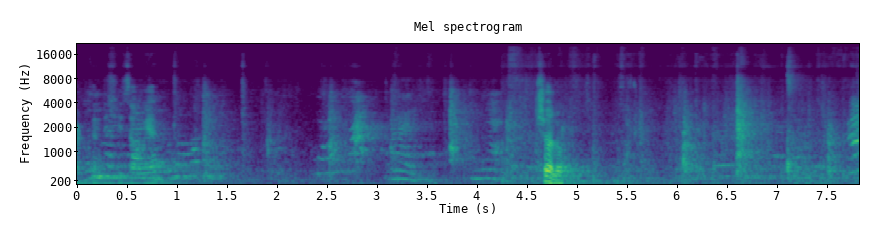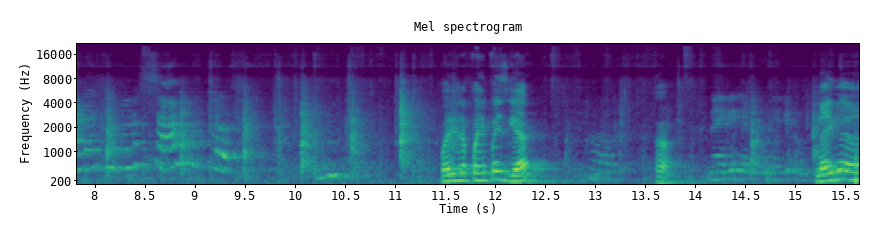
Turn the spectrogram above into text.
पटकन दिवशी जाऊया. चलो. परीला पै पैच घ्या. हां. नाही रे ग.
